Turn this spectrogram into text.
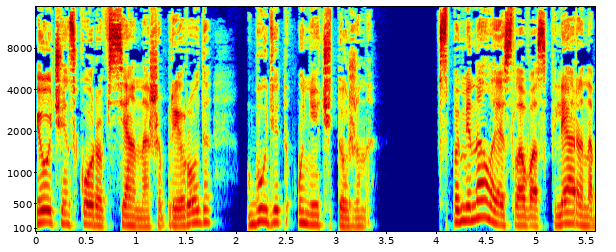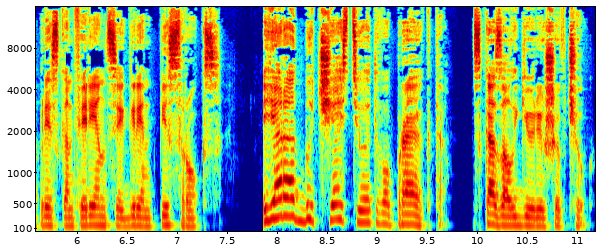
и очень скоро вся наша природа будет уничтожена. Вспоминала я слова Скляра на пресс-конференции Greenpeace Rocks. «Я рад быть частью этого проекта», — сказал Юрий Шевчук.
